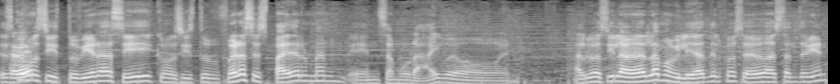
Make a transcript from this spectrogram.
Es como si tuvieras así, como si tú fueras Spider-Man en Samurai, güey, o en algo así. La verdad, la movilidad del juego se ve bastante bien.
